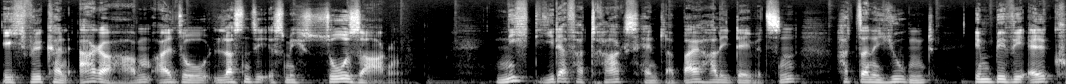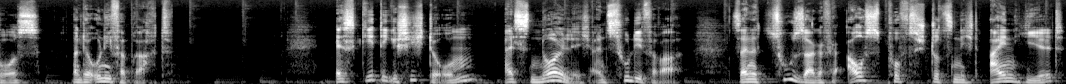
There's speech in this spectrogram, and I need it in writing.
Ich will keinen Ärger haben, also lassen Sie es mich so sagen. Nicht jeder Vertragshändler bei Harley Davidson hat seine Jugend im BWL-Kurs an der Uni verbracht. Es geht die Geschichte um, als neulich ein Zulieferer seine Zusage für Auspuffsstutzen nicht einhielt,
